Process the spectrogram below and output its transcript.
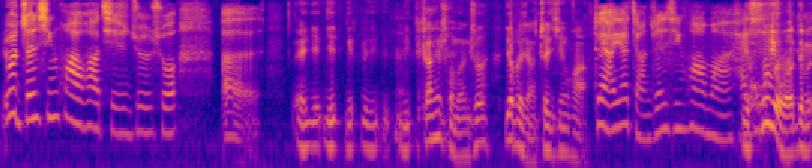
如果真心话的话，其实就是说，呃，哎，你你你你你刚才说嘛？你说要不要讲真心话？对啊，要讲真心话吗？你忽悠我，对吧？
